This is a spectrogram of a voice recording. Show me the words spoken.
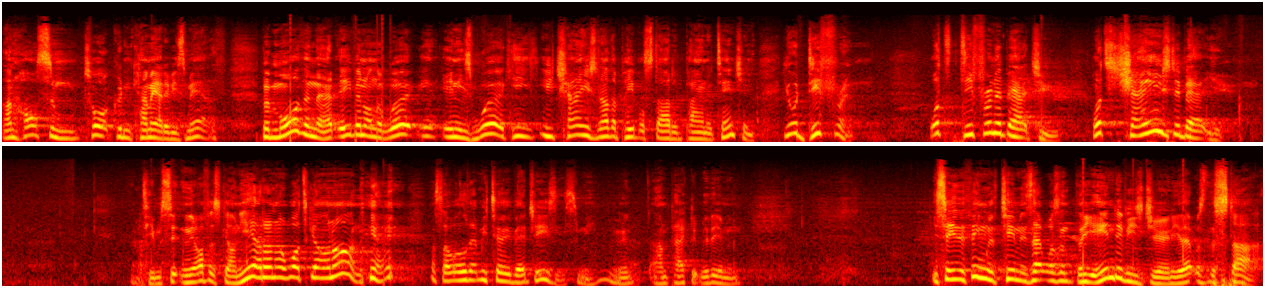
unwholesome talk couldn't come out of his mouth. But more than that, even on the work in his work, he, he changed and other people started paying attention. You're different. What's different about you? What's changed about you? And Tim's sitting in the office going, Yeah, I don't know what's going on. I said, Well, let me tell you about Jesus. We unpacked it with him. And you see, the thing with Tim is that wasn't the end of his journey, that was the start.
